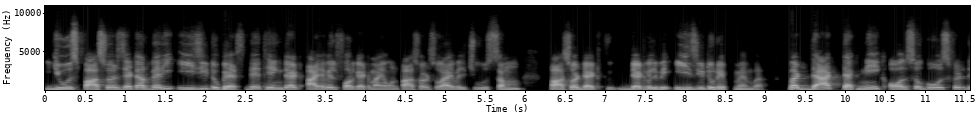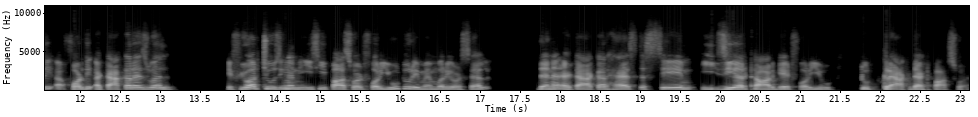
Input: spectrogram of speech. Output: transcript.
use passwords that are very easy to guess. They think that I will forget my own password, so I will choose some password that that will be easy to remember. But that technique also goes for the for the attacker as well. If you are choosing an easy password for you to remember yourself, then an attacker has the same easier target for you to crack that password.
